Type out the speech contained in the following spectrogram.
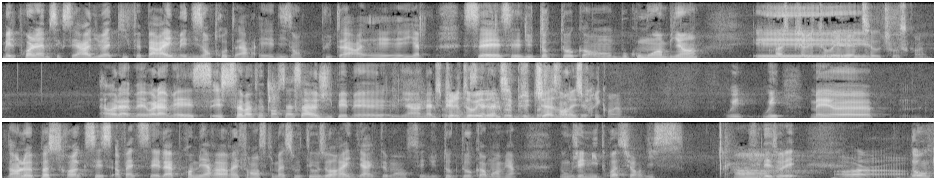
Mais le problème, c'est que c'est Radiohead qui fait pareil, mais 10 ans trop tard et 10 ans plus tard. Et il y a- c'est c'est du Tok Tok en beaucoup moins bien. Et... Ah, Spirit of Eden, c'est autre chose quand même. Ah voilà, mais voilà, mais ça m'a fait penser à ça, JP. Mais il y a un album. Spirit donc of un Eden, c'est de plus jazz dans l'esprit quand même. Oui, oui, mais euh, dans le post-rock, c'est en fait c'est la première euh, référence qui m'a sauté aux oreilles directement, c'est du Tok Tok en moins bien. Donc j'ai mis 3 sur 10. Je suis désolé. Oh là là. Donc,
